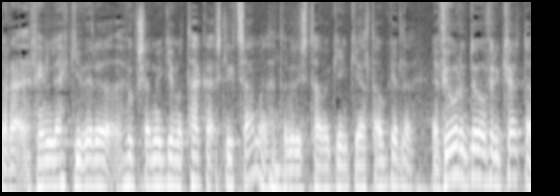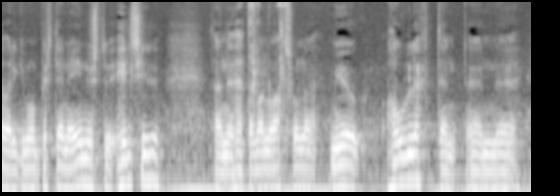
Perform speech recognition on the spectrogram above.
bara hreinlega ekki verið að hugsa mikið um að taka slíkt saman. Þetta verðist hafa gengið allt ágjörlega. En fjórum dögum fyrir kjörta var ekki múin byrta eina einustu heilsíðu. Þannig þetta var nú allt svona mjög hóflegt en, en uh,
